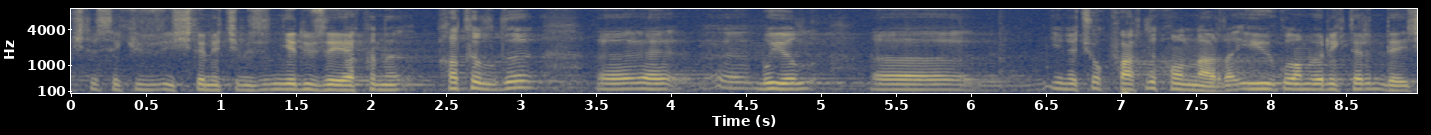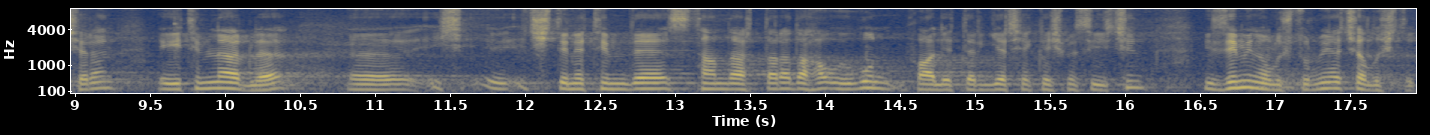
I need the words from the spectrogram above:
işte 800 iş denetçimizin 700'e yakını katıldı E, ve e, bu yıl e, yine çok farklı konularda iyi uygulama örneklerini de içeren eğitimlerle e, iç, iç denetimde standartlara daha uygun faaliyetlerin gerçekleşmesi için bir zemin oluşturmaya çalıştık.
